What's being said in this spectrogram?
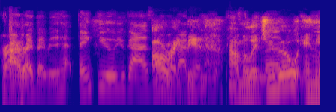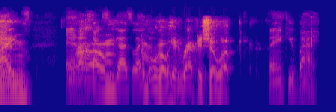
try. All right, baby. Thank you, you guys. All right, then. I'm gonna let you go, and then and um, I'm gonna go ahead and wrap this show up. Thank you. Bye.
